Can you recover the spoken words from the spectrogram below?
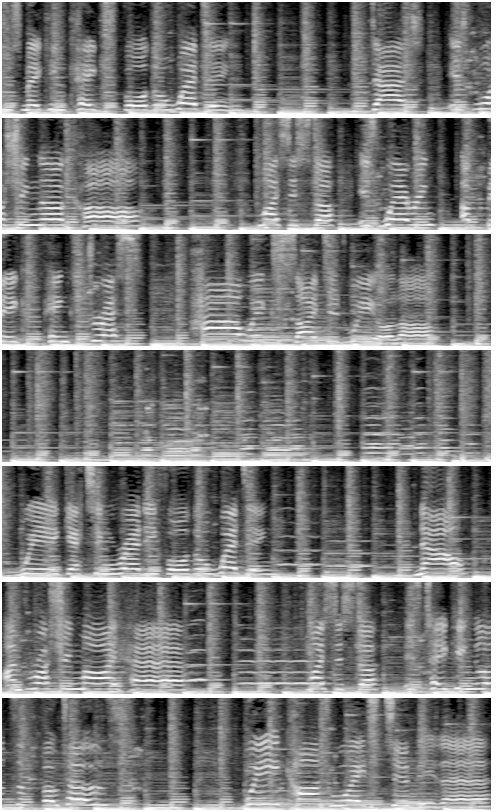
Mum's making cakes for the wedding. Dad is washing the car. My sister is wearing a big pink dress. How excited we all are! We're getting ready for the wedding. Now I'm brushing my hair. My sister is taking lots of photos. We can't wait to be there.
